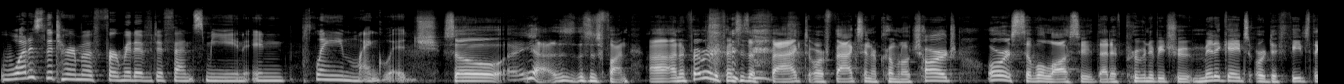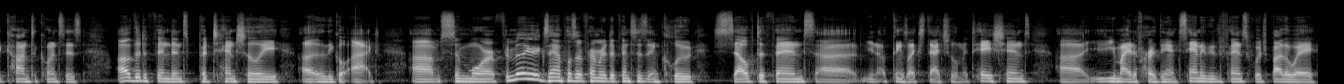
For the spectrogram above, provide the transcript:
what does the term affirmative defense mean in plain language? So uh, yeah, this is, this is fun. Uh, an affirmative defense is a fact or facts in a criminal charge or a civil lawsuit that, if proven to be true, mitigates or defeats the consequences of the defendant's potentially uh, illegal act. Um, some more familiar examples of affirmative defenses include self-defense, uh, you know, things like statute of limitations. Uh, you might have heard the insanity defense, which, by the way,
